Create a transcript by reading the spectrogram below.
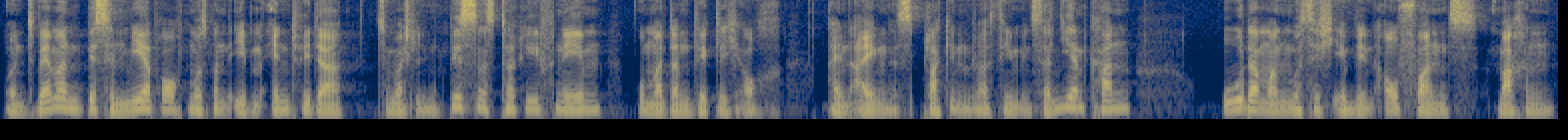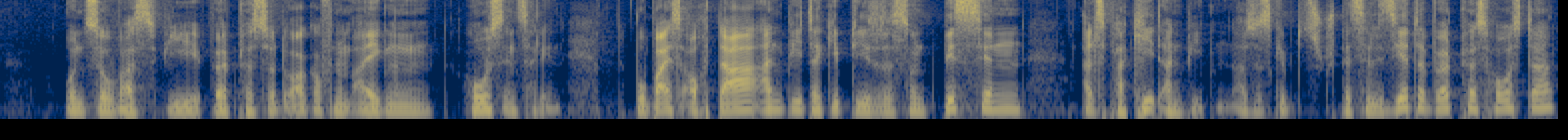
Und wenn man ein bisschen mehr braucht, muss man eben entweder zum Beispiel einen Business-Tarif nehmen, wo man dann wirklich auch ein eigenes Plugin oder Theme installieren kann. Oder man muss sich eben den Aufwand machen und sowas wie WordPress.org auf einem eigenen Host installieren. Wobei es auch da Anbieter gibt, die das so ein bisschen als Paket anbieten. Also es gibt spezialisierte WordPress-Hoster,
